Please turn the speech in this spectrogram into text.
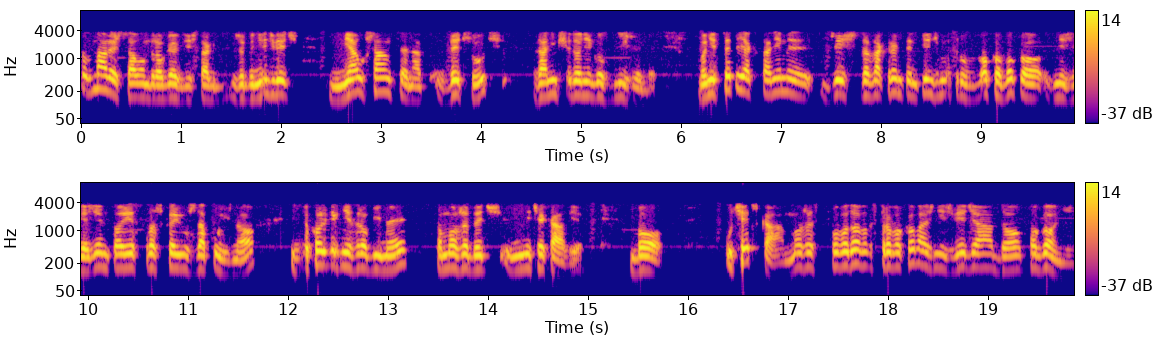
rozmawiać całą drogę gdzieś tak, żeby niedźwiedź miał szansę nas wyczuć, zanim się do niego zbliżymy. Bo niestety jak staniemy gdzieś za zakrętem 5 metrów w oko w oko z niedźwiedziem, to jest troszkę już za późno i cokolwiek nie zrobimy, to może być nieciekawie. Bo ucieczka może sprowokować niedźwiedzia do pogoni.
